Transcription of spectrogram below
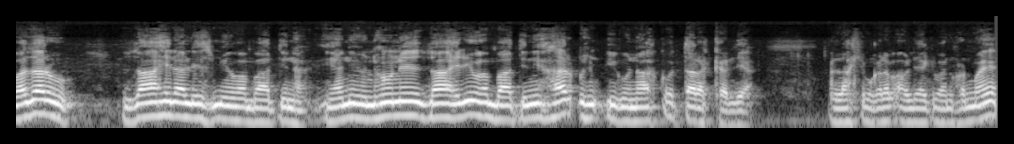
وزر ظاہر الاسم و باطن۔ یعنی انہوں نے ظاہری و باطنی ہر قسم کی گناہ کو ترک کر دیا۔ اللہ کے مغرب اولیاء کے بارے فرمائے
